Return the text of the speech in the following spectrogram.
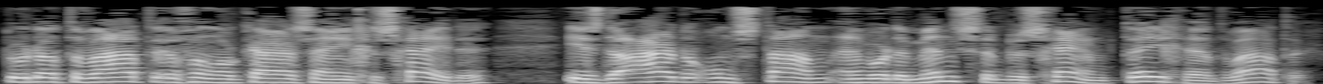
Doordat de wateren van elkaar zijn gescheiden, is de aarde ontstaan en worden mensen beschermd tegen het water.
